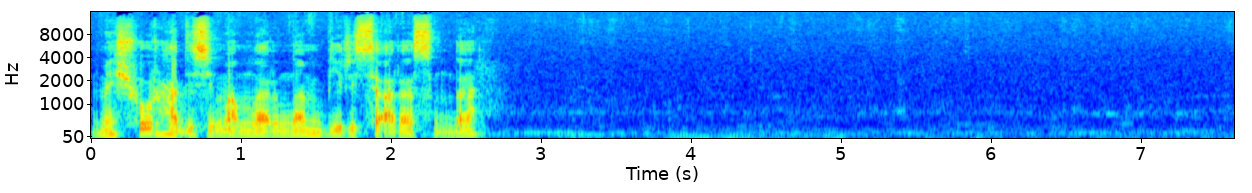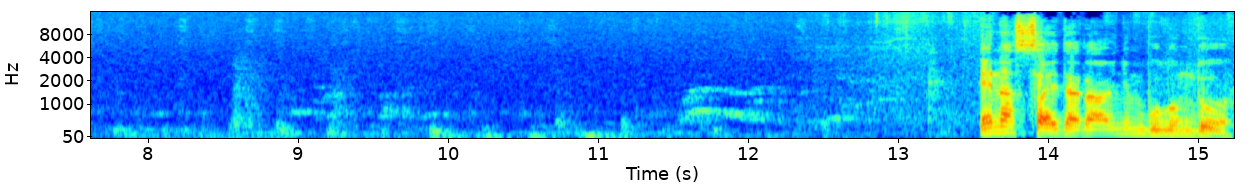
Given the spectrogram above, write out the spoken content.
meşhur hadis imamlarından birisi arasında en az sayıda ravinin bulunduğu.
